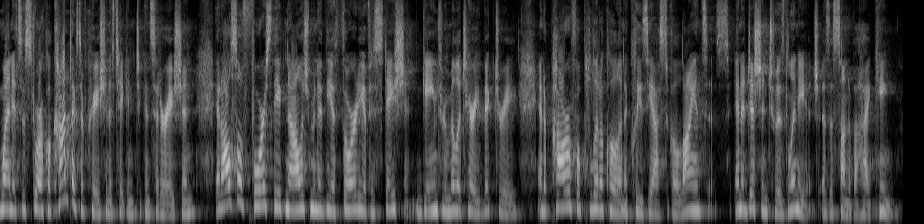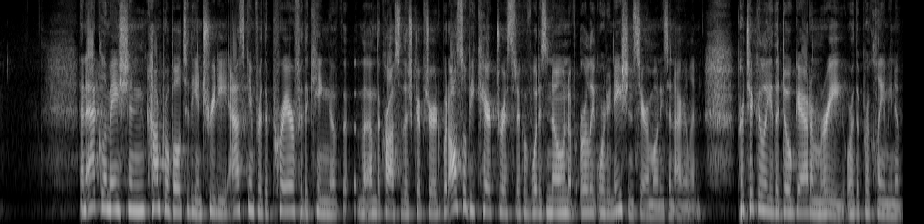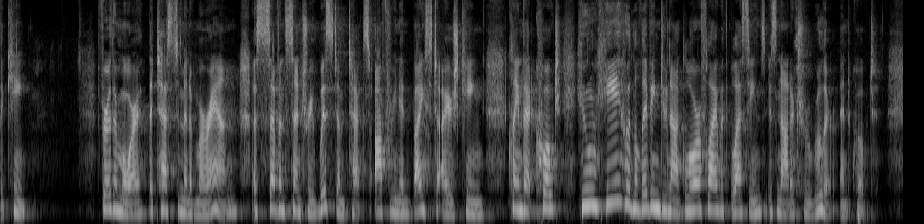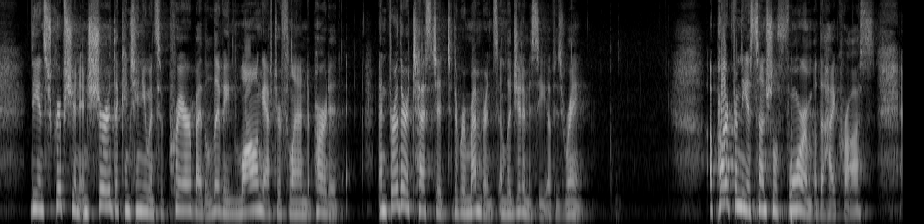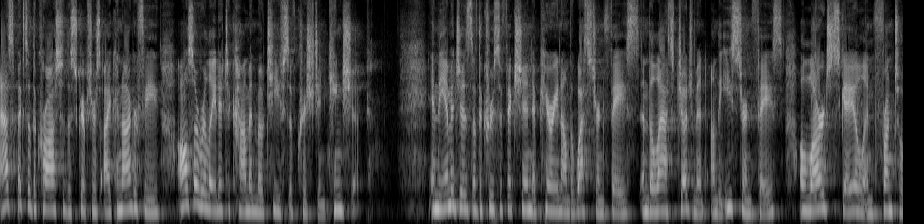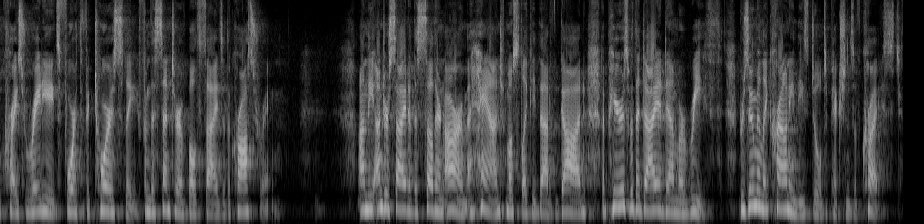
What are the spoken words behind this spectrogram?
When its historical context of creation is taken into consideration, it also forced the acknowledgement of the authority of his station, gained through military victory and a powerful political and ecclesiastical alliances, in addition to his lineage as the son of a high king. An acclamation comparable to the entreaty asking for the prayer for the king the, on the cross of the scripture would also be characteristic of what is known of early ordination ceremonies in Ireland, particularly the Dó Gaire Marie, or the proclaiming of the king. Furthermore, the Testament of Morann, a 7th century wisdom text offering advice to Irish king, claimed that, quote, he who the living do not glorify with blessings is not a true ruler, end quote. The inscription ensured the continuance of prayer by the living long after Flann departed, and further attested to the remembrance and legitimacy of his reign. Apart from the essential form of the high cross, aspects of the cross of the scripture's iconography also related to common motifs of Christian kingship. In the images of the crucifixion appearing on the western face and the Last Judgment on the eastern face, a large scale and frontal Christ radiates forth victoriously from the center of both sides of the cross ring. On the underside of the southern arm, a hand, most likely that of God, appears with a diadem or wreath, presumably crowning these dual depictions of Christ.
